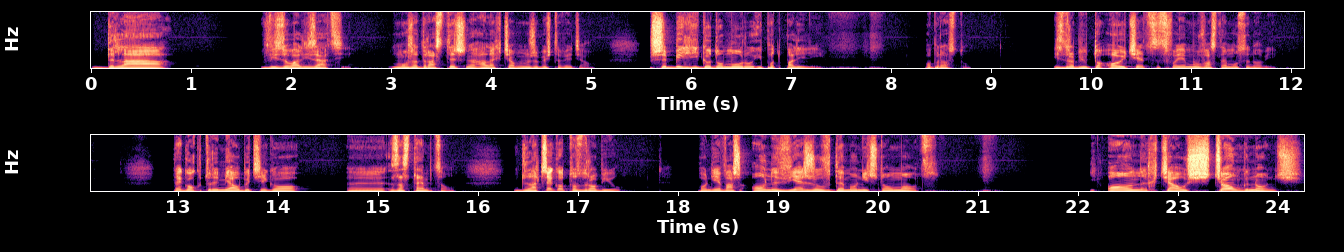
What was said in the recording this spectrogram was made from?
Dla wizualizacji. Może drastyczne, ale chciałbym, żebyś to wiedział. Przybili go do muru i podpalili. Po prostu. I zrobił to ojciec swojemu własnemu synowi. Tego, który miał być jego y, zastępcą. Dlaczego to zrobił? Ponieważ on wierzył w demoniczną moc. I on chciał ściągnąć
